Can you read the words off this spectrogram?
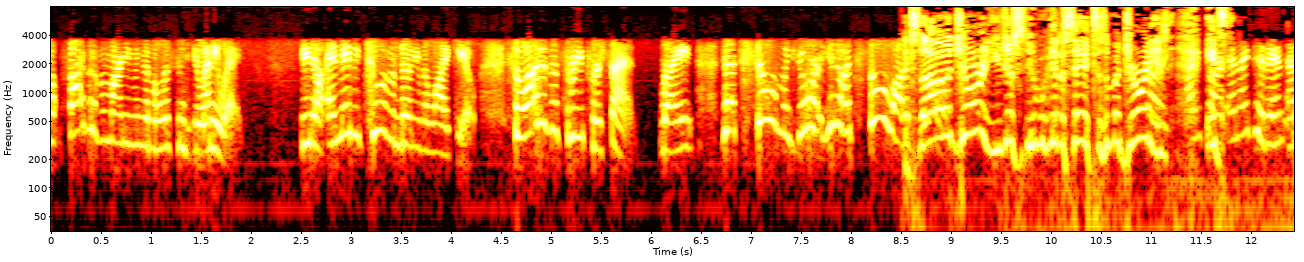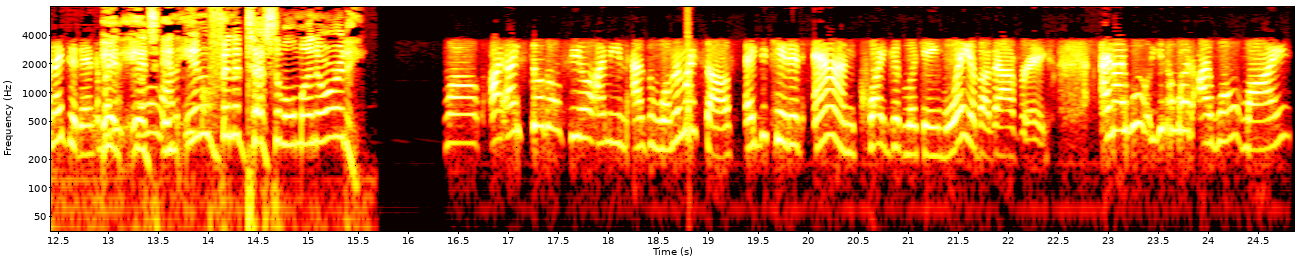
f- five of them aren't even going to listen to you anyway. You know, and maybe two of them don't even like you. So out of the 3%, right, that's still a majority. You know, it's still a lot of It's not a majority. You just, you were going to say it's a majority. Sorry, It's- I'm sorry, it's and I didn't, and I didn't. But it, it's, it's an infinitesimal minority. Well, I, I still don't feel, I mean, as a woman myself, educated and quite good looking, way above average. And I will, you know what, I won't lie.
